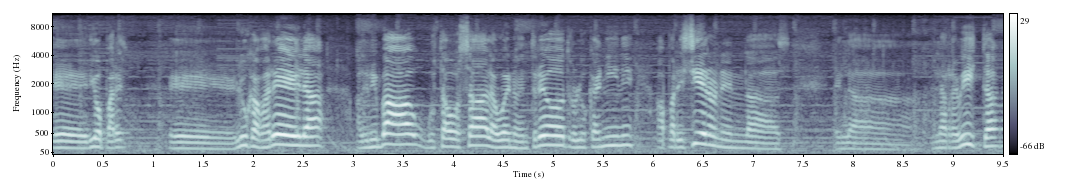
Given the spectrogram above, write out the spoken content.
Diego Párez, Lucas Varela, Agrimbau, Gustavo Sala, bueno, entre otros, Luz Cañini, aparecieron en las en la, revista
